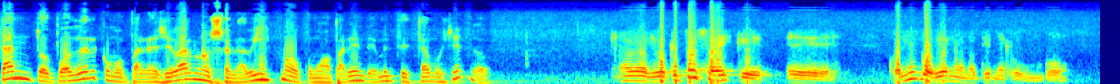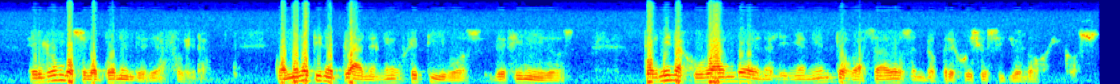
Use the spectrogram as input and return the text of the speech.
tanto poder como para llevarnos al abismo como aparentemente estamos yendo. A ver, lo que pasa es que eh, cuando un gobierno no tiene rumbo, el rumbo se lo ponen desde afuera. cuando no tiene planes ni objetivos definidos, termina jugando en alineamientos basados en los prejuicios ideológicos.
